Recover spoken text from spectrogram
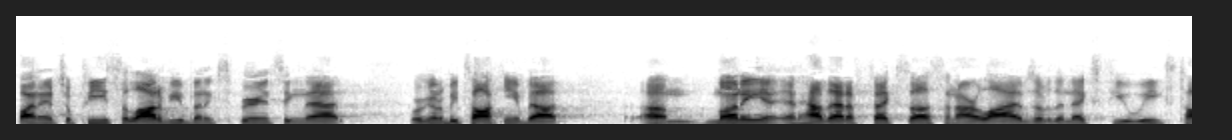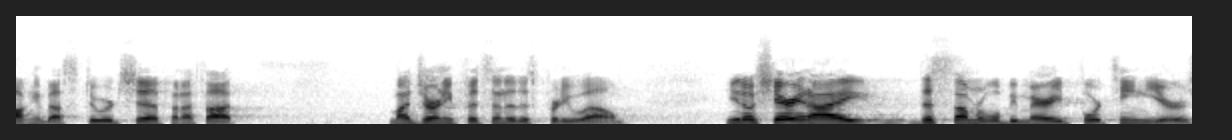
financial peace. A lot of you have been experiencing that. We're going to be talking about um, money and how that affects us and our lives over the next few weeks, talking about stewardship. And I thought my journey fits into this pretty well. You know, Sherry and I this summer will be married 14 years.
